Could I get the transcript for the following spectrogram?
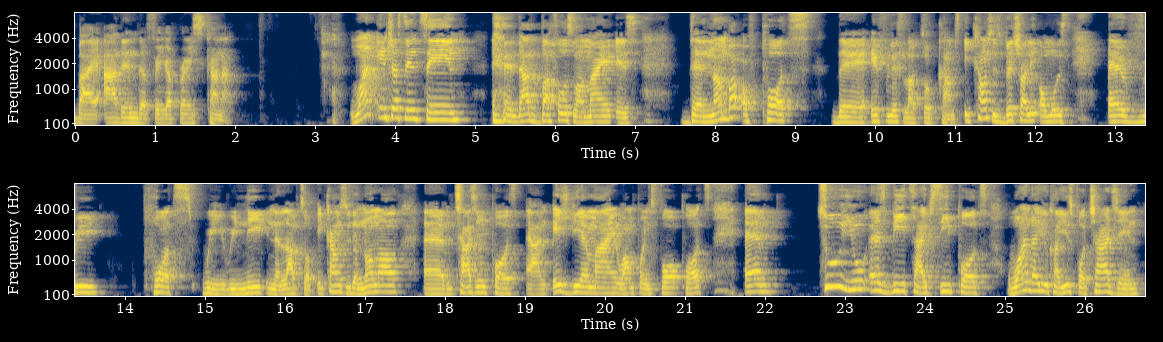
by adding the fingerprint scanner. One interesting thing that baffles my mind is the number of ports the Infinix laptop comes. It comes with virtually almost every port we, we need in a laptop. It comes with a normal um, charging port, an HDMI 1.4 port, and two USB type C ports, one that you can use for charging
